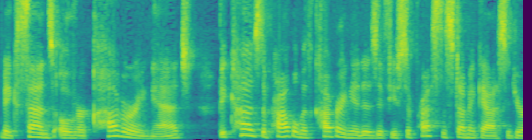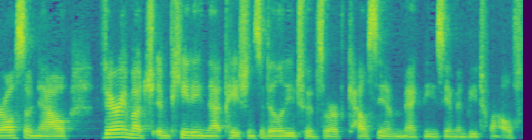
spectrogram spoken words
makes sense over covering it because the problem with covering it is if you suppress the stomach acid, you're also now very much impeding that patient's ability to absorb calcium, magnesium, and B12.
